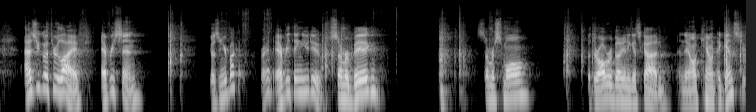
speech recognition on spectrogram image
as, you go through life, every sin goes in your bucket, right? Everything you do. Some are big, some are small, but they're all rebellion against God, and they all count against you.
